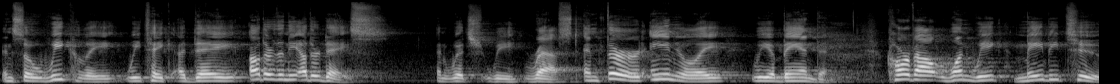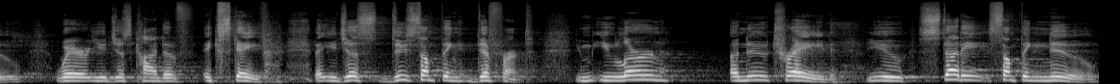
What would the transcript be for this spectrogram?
And so weekly, we take a day other than the other days in which we rest. And third, annually, we abandon. Carve out one week, maybe two, where you just kind of escape, that you just do something different. You, you learn a new trade you study something new,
